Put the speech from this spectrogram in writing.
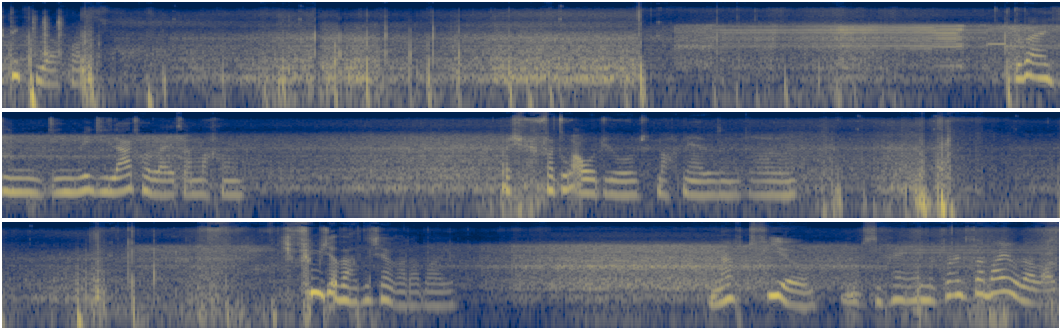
Stickt ja fast. Ich würde eigentlich den, den Ventilator leiser machen. Ich versuche Audio und macht mehr Sinn gerade. Ich fühle mich einfach sicherer dabei. Nacht 4. Sind keine Animatronics dabei oder was?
